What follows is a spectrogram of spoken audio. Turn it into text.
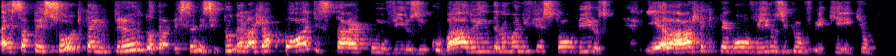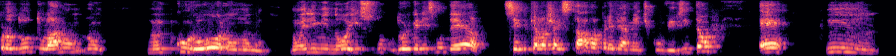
Essa pessoa que está entrando, atravessando esse túnel, ela já pode estar com o vírus incubado e ainda não manifestou o vírus. E ela acha que pegou o vírus e que o, e que, que o produto lá não, não, não curou, não, não, não, eliminou isso do, do, organismo dela, sendo que ela já estava previamente com o vírus. Então, é um,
